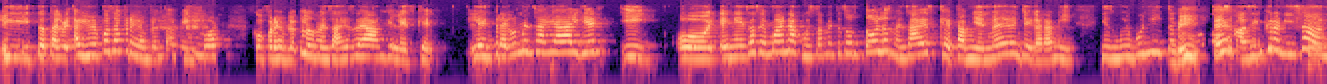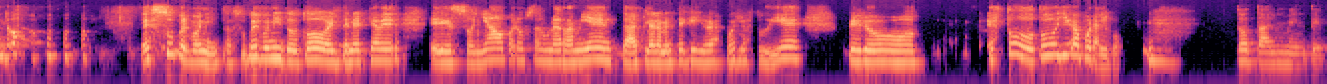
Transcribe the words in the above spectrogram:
sí. totalmente. A mí me pasa, por ejemplo, también con, con, por ejemplo, con los mensajes de ángeles, que le entrego un mensaje a alguien y o en esa semana justamente son todos los mensajes que también me deben llegar a mí. Y es muy bonito cómo se va sincronizando. Es súper bonito, súper bonito todo, el tener que haber eh, soñado para usar una herramienta, claramente que yo después lo estudié, pero es todo, todo llega por algo. Totalmente.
